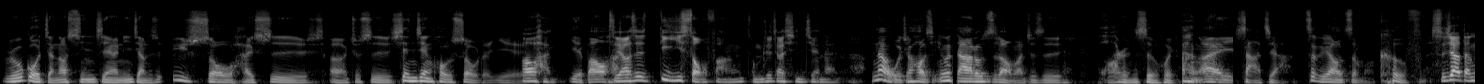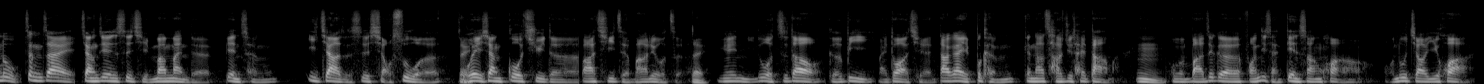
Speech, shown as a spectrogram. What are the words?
如果讲到新建案，你讲的是预售还是呃，就是先建后售的也包含，也包含。只要是第一手房，我们就叫新建案。那我就好奇，因为大家都知道嘛，就是华人社会很爱杀价，这个要怎么克服？实价登录正在将这件事情慢慢的变成。溢价只是小数额，不会像过去的八七折、八六折。对，因为你如果知道隔壁买多少钱，大概也不可能跟他差距太大嘛。嗯，我们把这个房地产电商化啊，网络交易化，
